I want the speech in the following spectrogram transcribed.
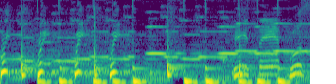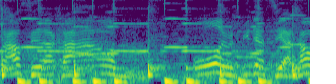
วิวิวิวิพิเศษผู้สาวเสือขาว โอ้ยพี่เนี่ยเสียเท่า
